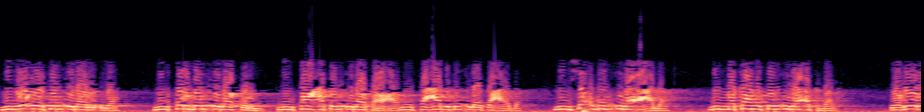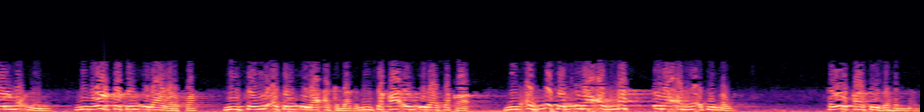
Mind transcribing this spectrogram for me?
من رؤية إلى رؤية من قرب إلى قرب من طاعة إلى طاعة من سعادة إلى سعادة من شأن إلى أعلى من مكانة إلى أكبر. وغير المؤمن من ورطة إلى ورطة من سيئة إلى أكبر من شقاء إلى شقاء. من أزمة إلى أزمة إلى أن يأتي الموت. فيلقى في جهنم.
